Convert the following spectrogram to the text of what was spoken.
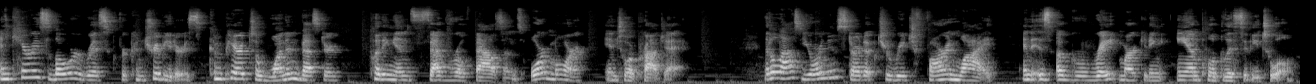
and carries lower risk for contributors compared to one investor putting in several thousands or more into a project. It allows your new startup to reach far and wide and is a great marketing and publicity tool.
